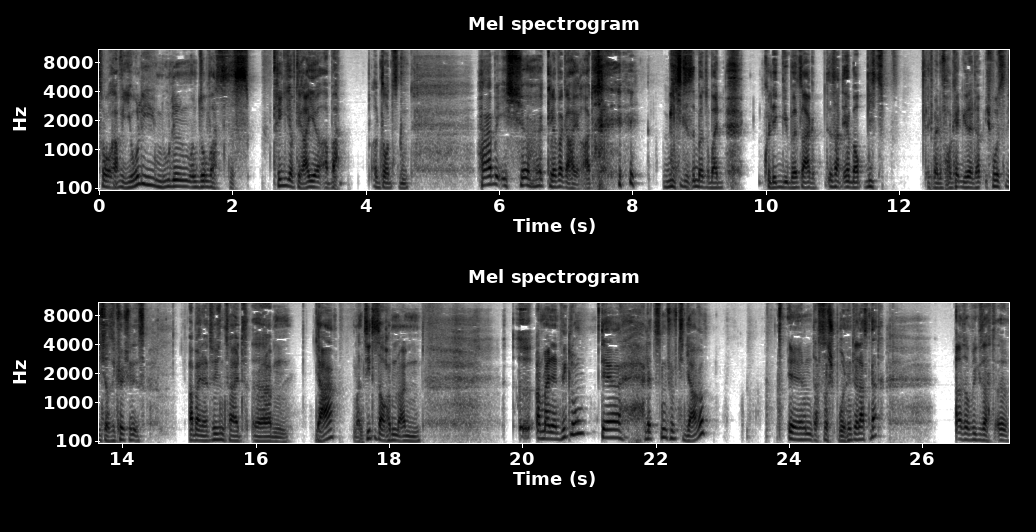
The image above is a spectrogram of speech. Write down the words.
so Ravioli, Nudeln und sowas, das kriege ich auf die Reihe, aber ansonsten habe ich äh, clever geheiratet. Wie ich das immer so meinen Kollegen über sage, das hat er überhaupt nichts. Ich meine Frau kennengelernt habe, ich wusste nicht, dass sie Köchin ist. Aber in der Zwischenzeit, ähm, ja, man sieht es auch an, an, äh, an meiner Entwicklung der letzten 15 Jahre, äh, dass das Spuren hinterlassen hat. Also wie gesagt, äh,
